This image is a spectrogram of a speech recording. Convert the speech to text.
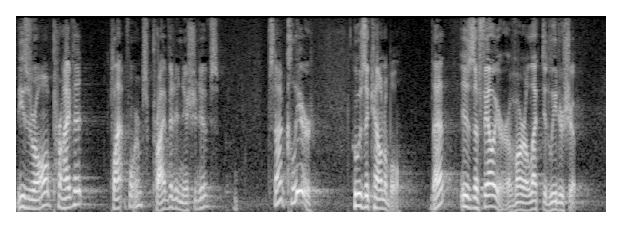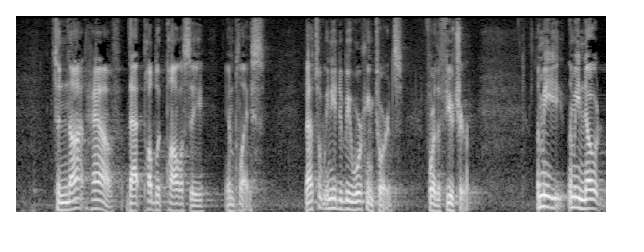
These are all private platforms, private initiatives. It's not clear who's accountable. That is a failure of our elected leadership to not have that public policy in place. That's what we need to be working towards for the future. Let me, let me note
